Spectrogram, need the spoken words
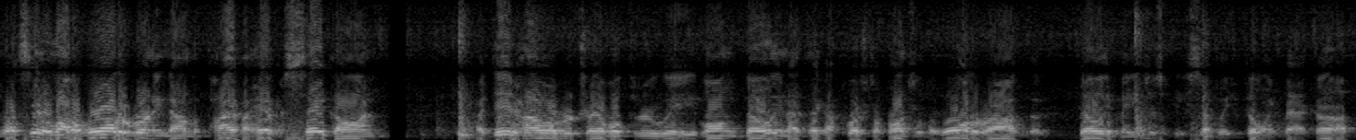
I'm not seeing a lot of water running down the pipe. I have a sink on. I did, however, travel through a long belly, and I think I pushed a bunch of the water out. The belly may just be simply filling back up.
